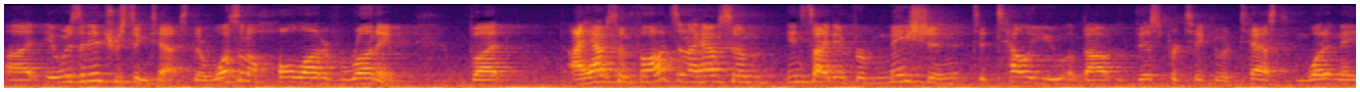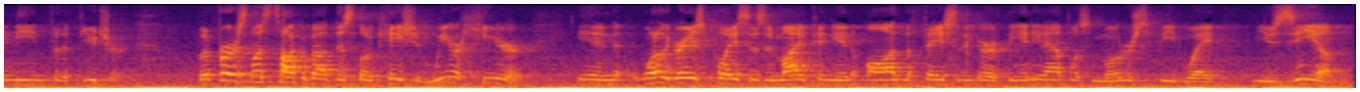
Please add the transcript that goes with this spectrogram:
Uh, it was an interesting test. There wasn't a whole lot of running, but I have some thoughts and I have some inside information to tell you about this particular test and what it may mean for the future. But first, let's talk about this location. We are here in one of the greatest places, in my opinion, on the face of the earth, the Indianapolis Motor Speedway Museum.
